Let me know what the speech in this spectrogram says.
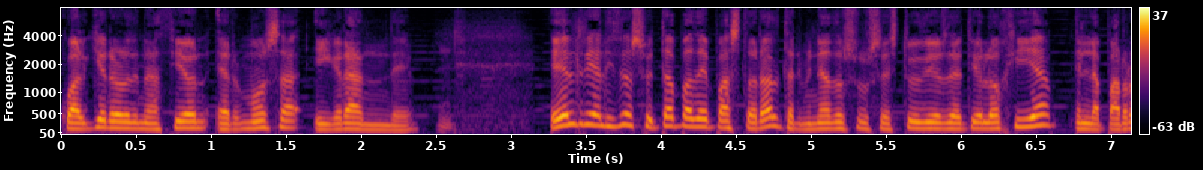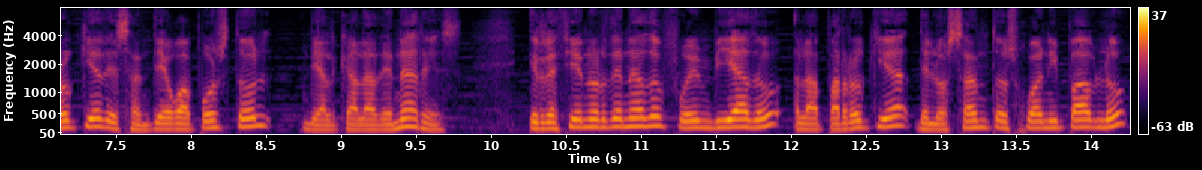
cualquier ordenación hermosa y grande. Él realizó su etapa de pastoral, terminados sus estudios de teología, en la parroquia de Santiago Apóstol de Alcalá de Henares, y recién ordenado fue enviado a la parroquia de los Santos Juan y Pablo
